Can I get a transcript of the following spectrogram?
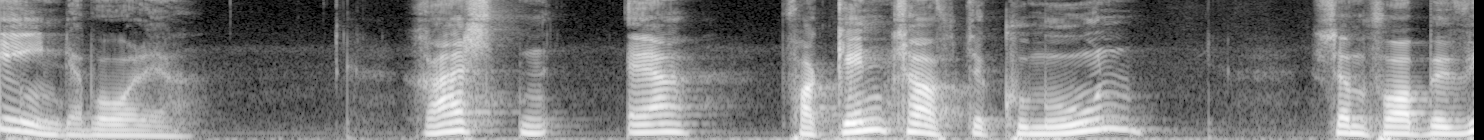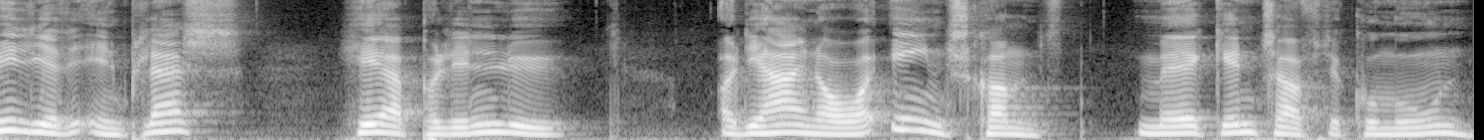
én, der bor der. Resten er fra Gentofte Kommune, som får bevilget en plads her på Lindely, og de har en overenskomst med Gentofte Kommune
